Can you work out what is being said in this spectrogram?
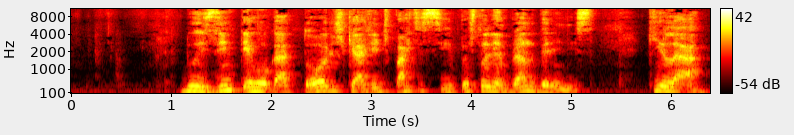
Dos interrogatórios que a gente participa. Eu estou lembrando, Berenice, que lá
